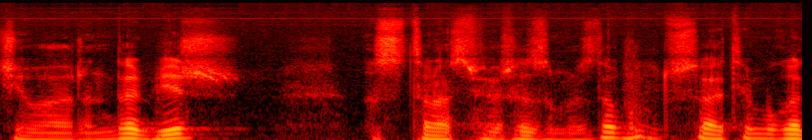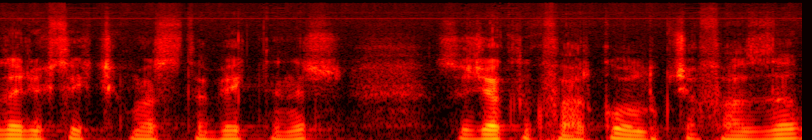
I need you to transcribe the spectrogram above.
civarında bir ısı transfer hızımız da buldu. Zaten bu kadar yüksek çıkması da beklenir. Sıcaklık farkı oldukça fazla.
